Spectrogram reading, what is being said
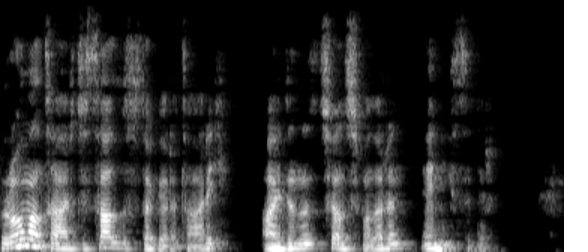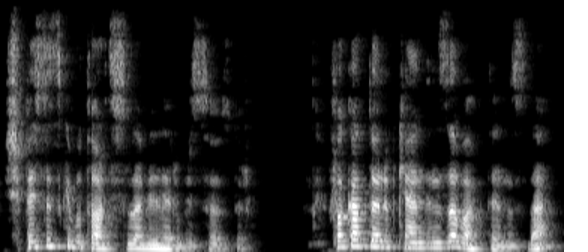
Romalı tarihçi Sallus'a göre tarih, aydınlatıcı çalışmaların en iyisidir. Şüphesiz ki bu tartışılabilir bir sözdür. Fakat dönüp kendinize baktığınızda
